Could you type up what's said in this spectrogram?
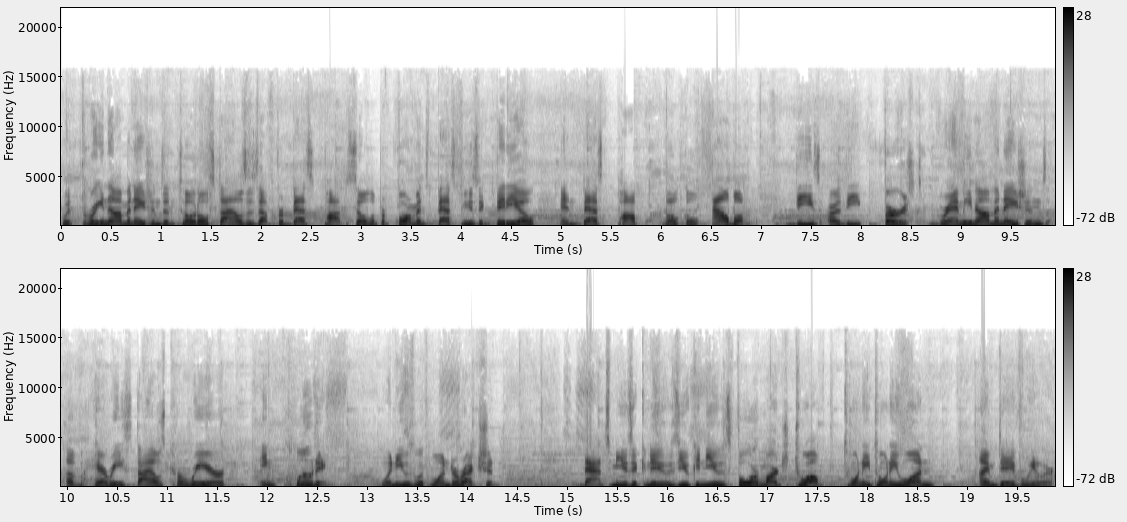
With three nominations in total, Styles is up for Best Pop Solo Performance, Best Music Video, and Best Pop Vocal Album. These are the first Grammy nominations of Harry Styles' career, including when he was with One Direction. That's music news you can use for March 12th, 2021. I'm Dave Wheeler.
